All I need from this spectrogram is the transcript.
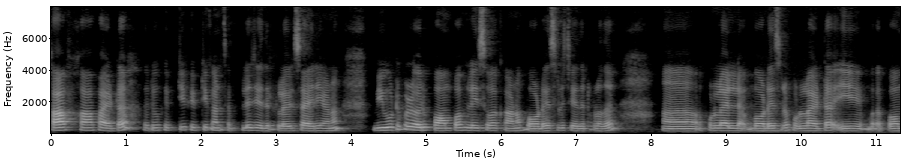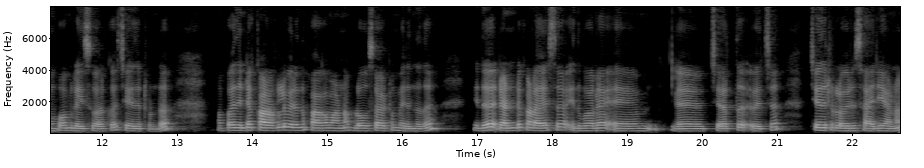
ഹാഫ് ഹാഫായിട്ട് ഒരു ഫിഫ്റ്റി ഫിഫ്റ്റി കൺസെപ്റ്റിൽ ചെയ്തിട്ടുള്ള ഒരു സാരിയാണ്. ബ്യൂട്ടിഫുൾ ഒരു പോംപോം ലേസ് വർക്കാണ് ബോർഡേഴ്സിൽ ചെയ്തിട്ടുള്ളത്. ഫുള്ളെല്ലാം ബോർഡേഴ്സിൽ ഫുള്ളായിട്ട് ഈ പോംപോം ലേസ് വർക്ക് ചെയ്തിട്ടുണ്ട്. അപ്പോൾ ഇതിന്റെ കളറിൽ വരുന്ന ഭാഗമാണ് ബ്ലൗസായിട്ടും വരുന്നത്. ഇത് രണ്ട് കളേഴ്സ് ഇതുപോലെ ചേർത്ത് വെച്ച് ചെയ്തിട്ടുള്ള ഒരു സാരിയാണ്.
